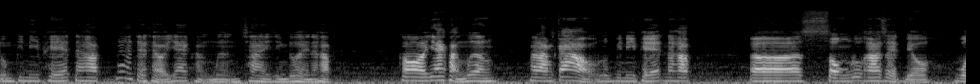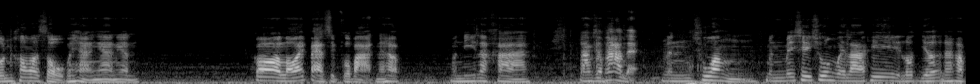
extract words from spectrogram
ลุมพินีเพชรนะครับ น่าจะแถวแยกผังเมืองใช่จริงด้วยนะครับ ก็แยกผังเมือง พระรามเก้าลุมพินีเพชรนะครับเอ่อส่งลูกค้าเสร็จเดี๋ยววนเข้ามาโศกไปหางานกัน ก็ร้อยแปดสิบกว่าบาทนะครับ วันนี้ราคาตามสภาพแหละ มันช่วงมันไม่ใช่ช่วงเวลาที่รถเยอะนะครับ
